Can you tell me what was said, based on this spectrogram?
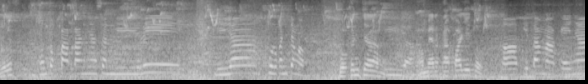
terus? Untuk pakannya sendiri, dia full kenceng om. Full kencang. Iya. Oh, merek apa aja itu? Eh, kita makainya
